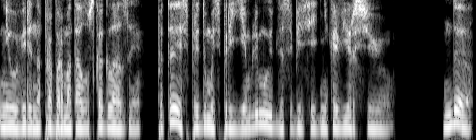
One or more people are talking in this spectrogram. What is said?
неуверенно пробормотал узкоглазый, пытаясь придумать приемлемую для собеседника версию. Да,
